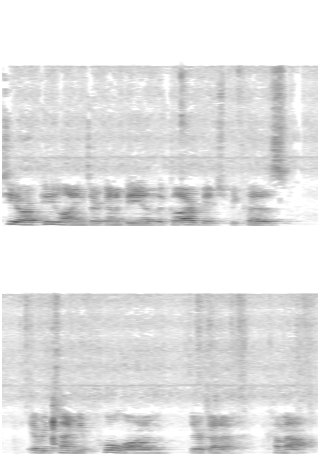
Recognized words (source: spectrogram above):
TRP lines are going to be in the garbage because every time you pull on them, they're going to come out.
